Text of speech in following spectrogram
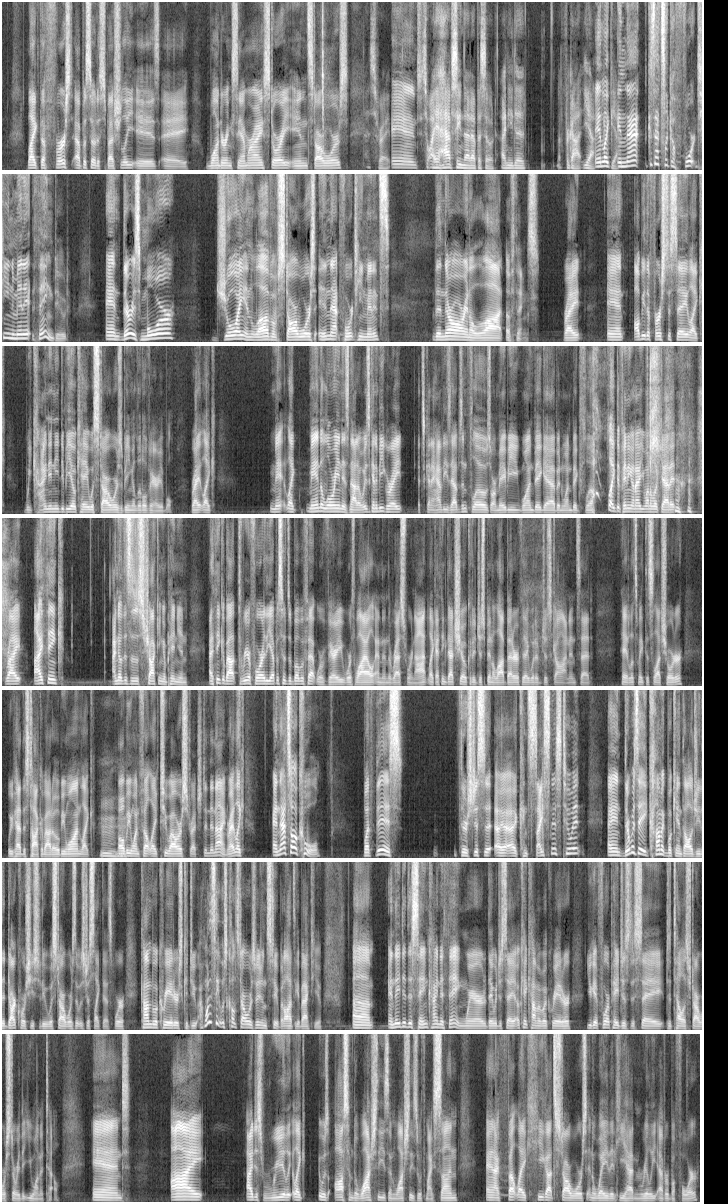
Like the first episode, especially, is a wandering samurai story in Star Wars, That's right. and So I have seen that episode. I need to. I forgot. Yeah. and like yeah. in that because that's like a 14 minute thing dude and there is more joy and love of star wars in that 14 minutes than there are in a lot of things right and i'll be the first to say like we kind of need to be okay with star wars being a little variable right like Ma- like mandalorian is not always going to be great it's going to have these ebbs and flows or maybe one big ebb and one big flow like depending on how you want to look at it right? I think i know this is a shocking opinion. I think about three or four of the episodes of boba fett were very worthwhile and then the rest were not. Like i think that show could have just been a lot better if they would have just gone and said hey let's make this a lot shorter. We've had this talk about obi-wan like mm-hmm. obi-wan felt like two hours stretched into nine right? Like and that's all cool but this there's just a, a, a conciseness to it. And there was a comic book anthology that Dark Horse used to do with Star Wars that was just like this, where comic book creators could do. I want to say it was called Star Wars Visions too, but I'll have to get back to you. Um, and they did the same kind of thing where they would just say, "Okay, comic book creator, you get four pages to say to tell a Star Wars story that you want to tell." And I, I just really like. It was awesome to watch these and watch these with my son and I felt like he got Star Wars in a way that he hadn't really ever before.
